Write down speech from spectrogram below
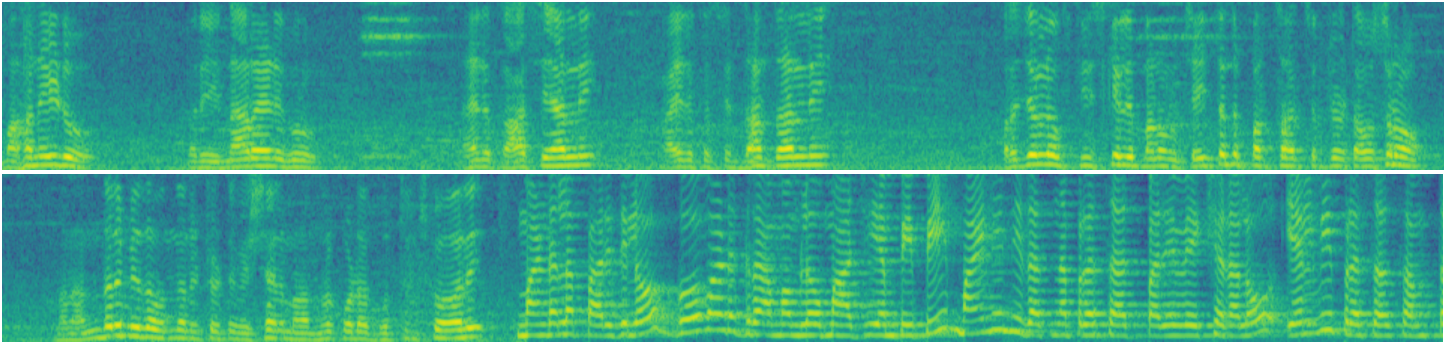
మహనీయుడు మరి నారాయణ గురు. ఆయన యొక్క ఆశయాల్ని ఆయన యొక్క సిద్ధాంతాల్ని ప్రజల్లోకి తీసుకెళ్ళి మనం చైతన్యపరచాల్సినటువంటి అవసరం మనందరి మీద ఉందనేటువంటి విషయాన్ని మనందరం కూడా గుర్తుంచుకోవాలి. మండల పరిధిలో గోవాడ గ్రామంలో మాజీ ఎంపీపీ మైనేని రత్నప్రసాద్ పర్యవేక్షణలో ఎల్వి ప్రసాద్ సంస్థ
